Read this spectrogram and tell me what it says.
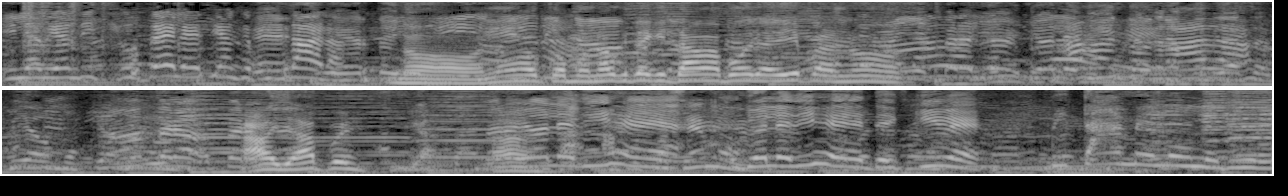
Y le habían dicho, ustedes le decían que pisara. No, no, como no te quitaba vos de ahí para no. Pero yo, yo le dije que no No, pero, pero, Ah, ya pues. pero Ah. yo le dije, yo le dije de Kibe, vitámele, le dije.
